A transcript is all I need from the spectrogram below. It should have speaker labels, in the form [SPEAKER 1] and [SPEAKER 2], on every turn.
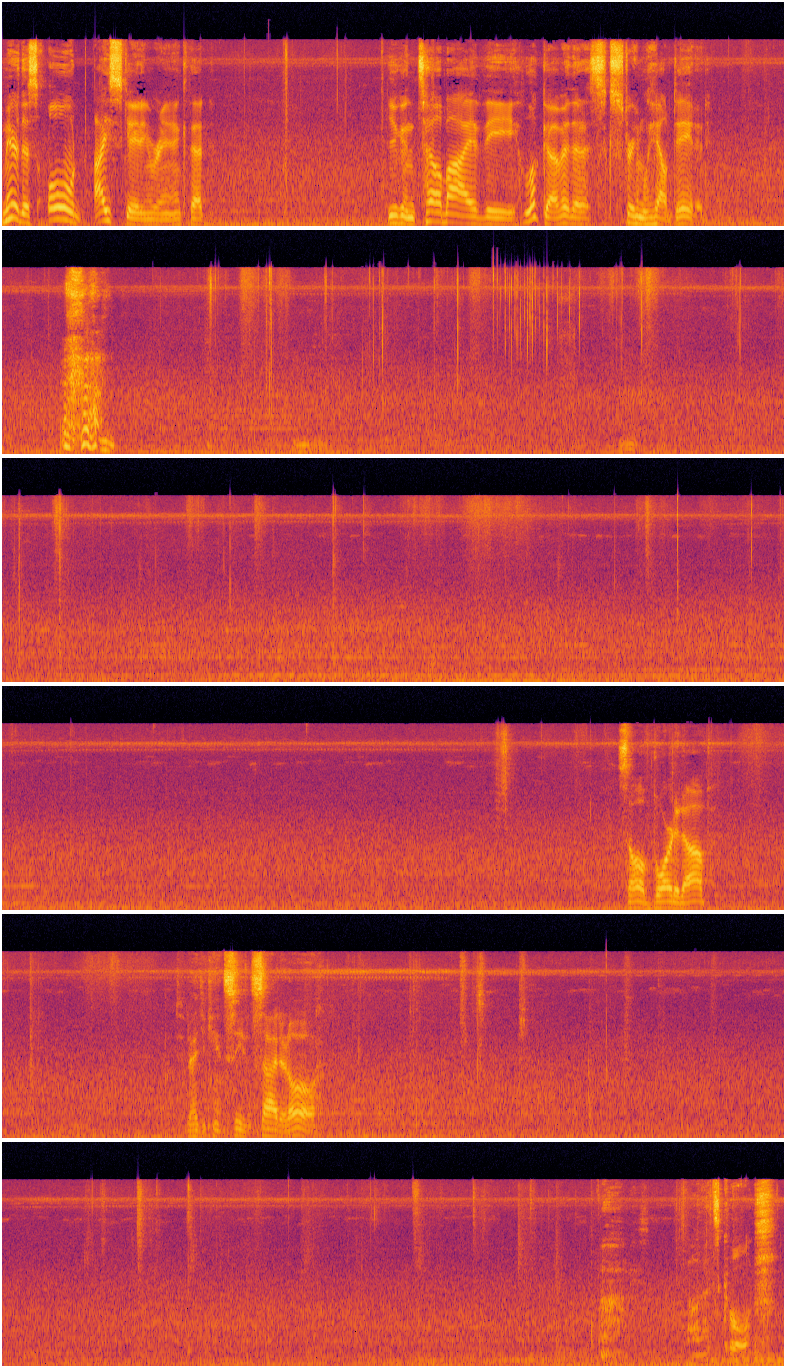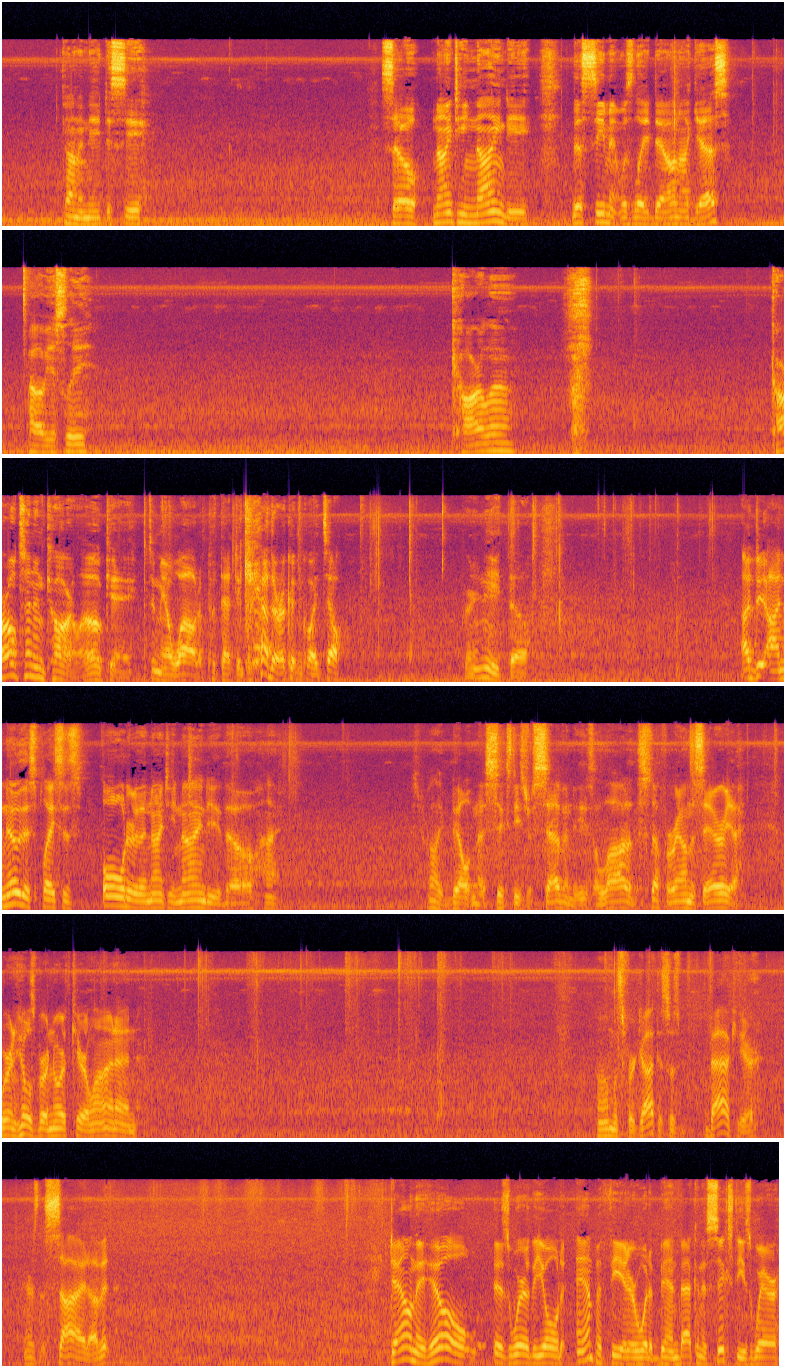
[SPEAKER 1] near this old ice skating rink that you can tell by the look of it that it's extremely outdated. It's all boarded up. Too bad you can't see inside at all. Oh, that's cool. Kind of neat to see. So, 1990, this cement was laid down, I guess. Obviously. Carla. Carlton and Carla, okay. It Took me a while to put that together, I couldn't quite tell. Pretty neat though. I do I know this place is older than 1990 though. I, probably built in the 60s or 70s. A lot of the stuff around this area. We're in Hillsborough, North Carolina and I almost forgot this was back here. There's the side of it. Down the hill is where the old amphitheater would have been back in the 60s where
